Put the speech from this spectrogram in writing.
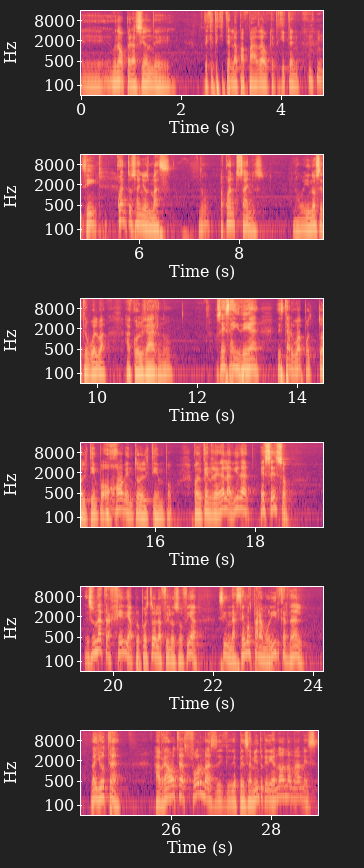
eh, una operación de, de, que te quiten la papada o que te quiten... ¿Sí? ¿Cuántos años más? ¿No? ¿Para cuántos años? ¿No? Y no se te vuelva a colgar, ¿no? O sea, esa idea de estar guapo todo el tiempo o joven todo el tiempo, cuando en realidad la vida es eso. Es una tragedia a propósito de la filosofía. Si nacemos para morir, carnal. No hay otra. Habrá otras formas de, pensamiento que digan, no, no mames,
